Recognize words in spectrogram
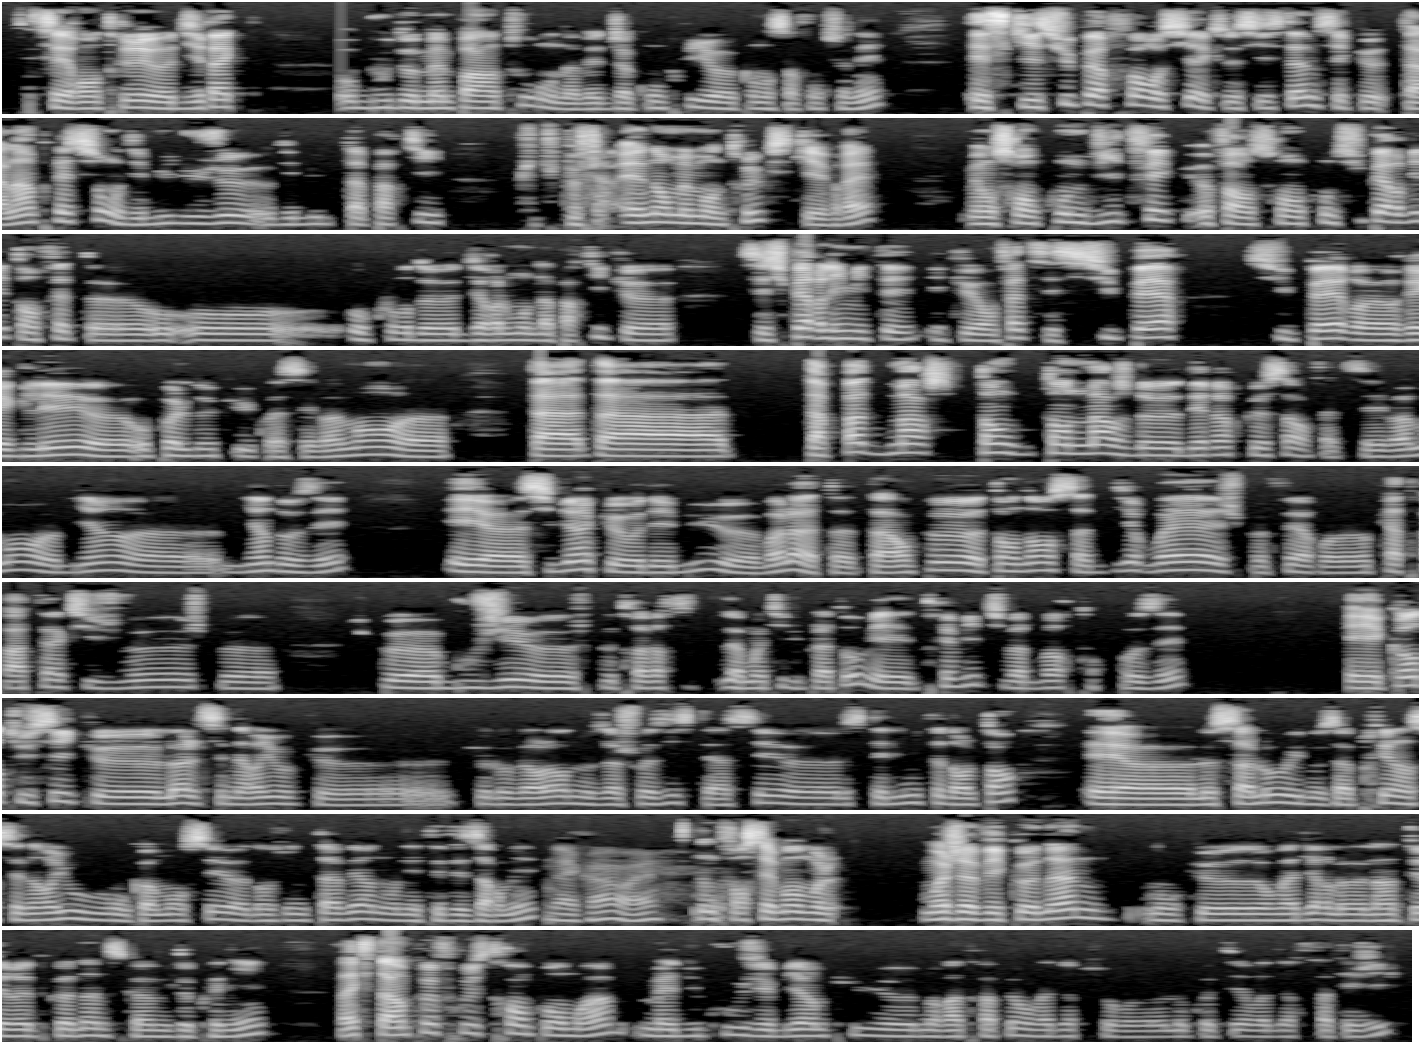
C'est rentré euh, direct au bout de même pas un tour, on avait déjà compris euh, comment ça fonctionnait. Et ce qui est super fort aussi avec ce système, c'est que t'as l'impression au début du jeu, au début de ta partie, que tu peux faire énormément de trucs, ce qui est vrai, mais on se rend compte vite fait, enfin on se rend compte super vite en fait au, au, cours de déroulement de la partie que c'est super limité et que en fait c'est super super euh, réglé euh, au poil de cul quoi. C'est vraiment euh, t'as t'as t'as pas de marge tant tant de marge d'erreur que ça en fait. C'est vraiment bien bien dosé. Et si bien qu'au début voilà t'as as un peu tendance à te dire ouais je peux faire quatre attaques si je veux je peux je peux bouger je peux traverser la moitié du plateau mais très vite tu vas devoir te reposer et quand tu sais que là le scénario que que l'Overlord nous a choisi c'était assez euh, c'était limité dans le temps et euh, le salaud il nous a pris un scénario où on commençait euh, dans une taverne où on était désarmé. D'accord, ouais. Donc forcément moi moi j'avais Conan donc on va dire l'intérêt de Conan c'est quand même de cogner. C'est vrai que c'était un peu frustrant pour moi mais du coup j'ai bien pu me rattraper on va dire sur le côté on va dire stratégie.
